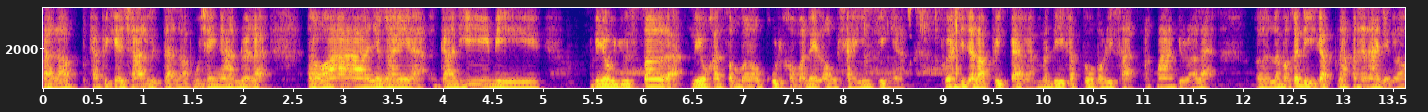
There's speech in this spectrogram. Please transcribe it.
แต่ละแอปพลิเคชัน หรือแต่ละผู้ใช้งานด้วยแหละ แต่ว่ายังไงอะการที่มี real user อะ real customer ของคุณเข้ามาได้ลองใช้จริงๆอะเพื่อที่จะรับ feedback อะมันดีกับตัวบริษัทมากๆอยู่แล้วแหละเออแล้วมันก็ดีกับนักพัฒนาอย่างเรา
